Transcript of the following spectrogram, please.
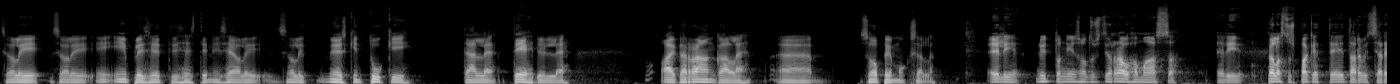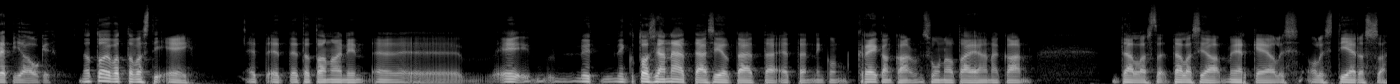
se oli, se oli implisiittisesti, niin se oli, se oli myöskin tuki tälle tehdylle aika rankalle ää, sopimukselle. Eli nyt on niin sanotusti rauha maassa, eli pelastuspaketti ei tarvitse repiä auki. No toivottavasti ei. Et, et, et, tota noin, niin, ää, ei, nyt niin kuin tosiaan näyttää siltä, että, että niin kuin Kreikan suunnalta ei ainakaan tällaista, tällaisia merkkejä olisi, olisi tiedossa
